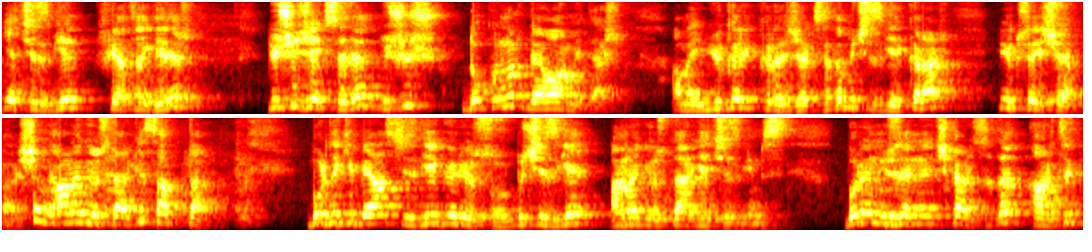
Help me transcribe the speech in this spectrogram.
ya çizgi fiyata gelir. Düşecekse de düşüş dokunur devam eder. Ama yukarı kıracaksa da bu çizgiyi kırar yükselişe yapar. Şimdi ana gösterge satta. Buradaki beyaz çizgiyi görüyorsunuz. Bu çizgi ana gösterge çizgimiz. Buranın üzerine çıkarsa da artık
